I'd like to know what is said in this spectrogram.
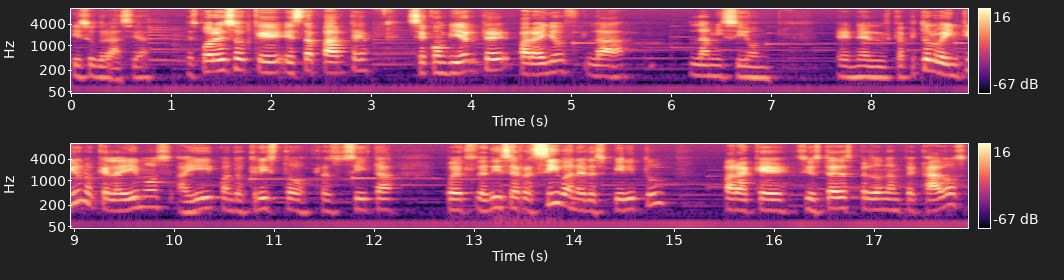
y su gracia. Es por eso que esta parte se convierte para ellos la, la misión. En el capítulo 21 que leímos ahí cuando Cristo resucita, pues le dice reciban el Espíritu para que si ustedes perdonan pecados,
